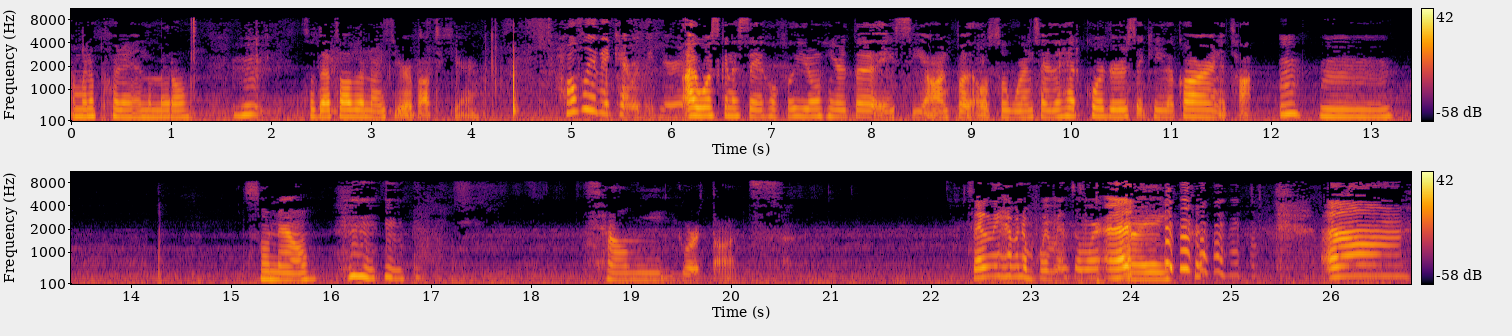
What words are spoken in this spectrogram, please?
I'm gonna put it in the middle. hmm So that's all the noise you're about to hear. Hopefully they can't really hear it. I was gonna say, hopefully you don't hear the AC on, but also we're inside the headquarters, aka the car, and it's hot. hmm So now, tell me your thoughts. Suddenly have an appointment somewhere. I, um.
